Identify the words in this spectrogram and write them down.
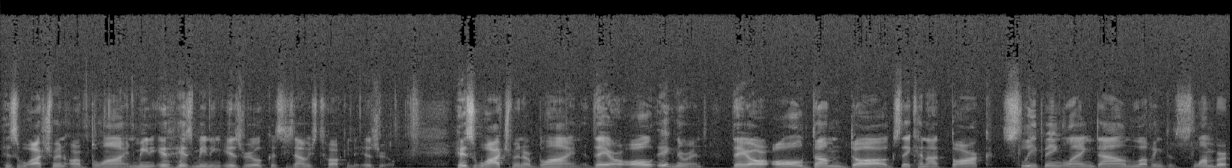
His watchmen are blind. Meaning, his meaning Israel, because he's now he's talking to Israel. His watchmen are blind. They are all ignorant. They are all dumb dogs. They cannot bark, sleeping, lying down, loving to slumber.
